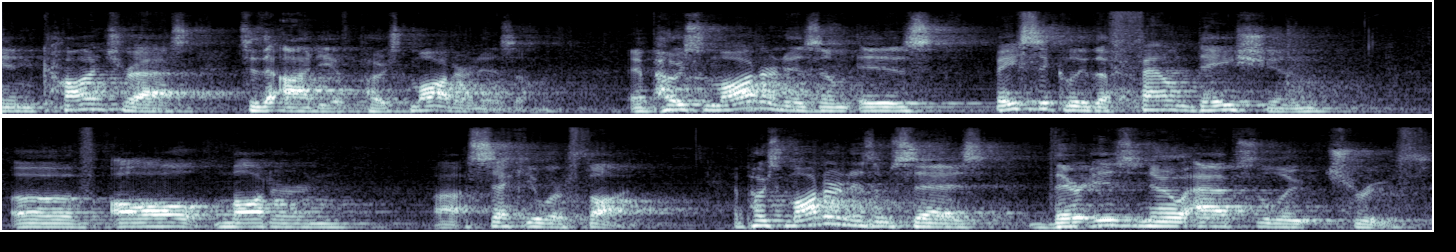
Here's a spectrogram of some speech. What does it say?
in contrast to the idea of postmodernism. And postmodernism is basically the foundation of all modern uh, secular thought. And postmodernism says there is no absolute truth.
